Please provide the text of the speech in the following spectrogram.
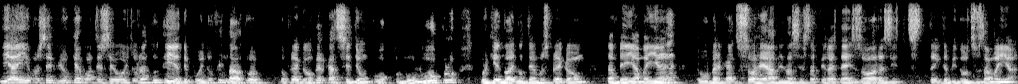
e aí você viu o que aconteceu hoje durante o dia. Depois, no final do, do pregão, o mercado cedeu um pouco, tomou lucro, porque nós não temos pregão também amanhã, o mercado só reabre na sexta-feira às 10 horas e 30 minutos da manhã.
